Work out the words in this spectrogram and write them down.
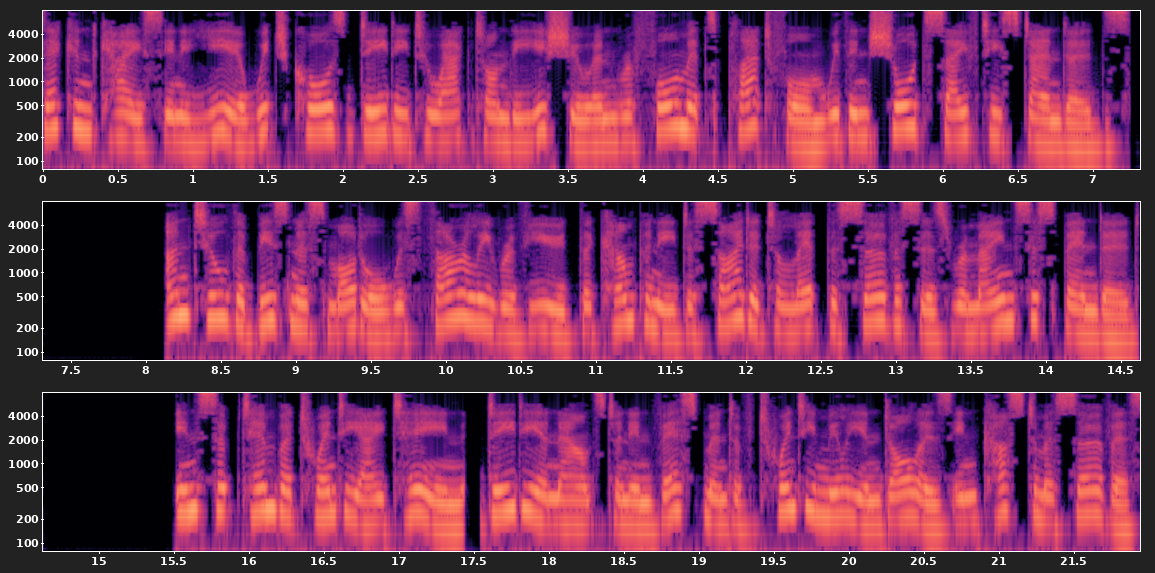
second case in a year which caused Didi to act on the issue and reform its platform with ensured safety standards. Until the business model was thoroughly reviewed the company decided to let the services remain suspended. In September 2018, Didi announced an investment of $20 million in customer service,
